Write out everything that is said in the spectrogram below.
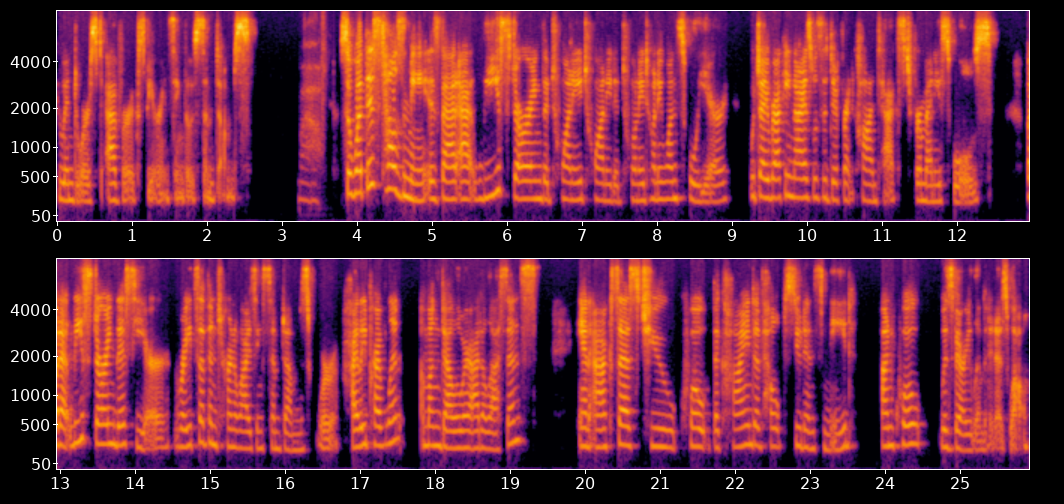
who endorsed ever experiencing those symptoms. Wow. So, what this tells me is that at least during the 2020 to 2021 school year, which I recognize was a different context for many schools, but at least during this year, rates of internalizing symptoms were highly prevalent among Delaware adolescents, and access to, quote, the kind of help students need, unquote, was very limited as well.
